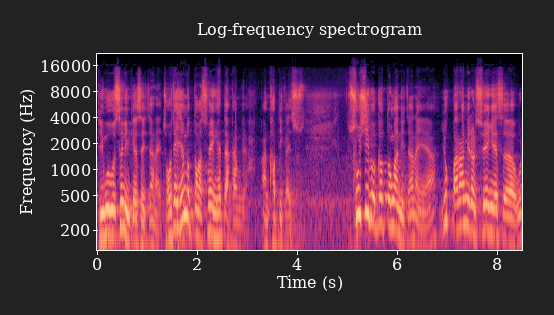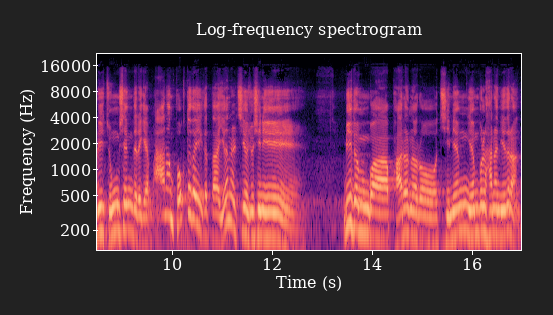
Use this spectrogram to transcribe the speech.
비구 스님께서 있잖아요. 조제 연급 동안 수행했다 안 갑니까? 수- 수십억 급 동안 있잖아요. 육바라미를 수행해서 우리 중생들에게 많은 복덕의 갖다가 연을 지어 주시니 믿음과 발언으로 지명연불하는 이들은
